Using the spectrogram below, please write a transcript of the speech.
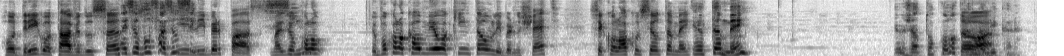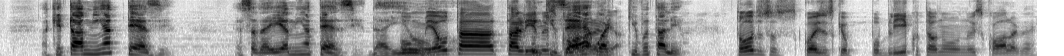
Rodrigo Otávio dos Santos Mas eu vou fazer o e se- Liber Paz. Mas eu, colo... eu vou colocar o meu aqui então, Liber, no chat. Você coloca o seu também. Eu também. Eu já tô colocando Então, ali, cara. Aqui tá a minha tese. Essa daí é a minha tese. Daí O meu tá, tá ali Quem no quiser, Scholar. o ali, ó. arquivo tá ali. Todas as coisas que eu publico estão no, no Scholar, né?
